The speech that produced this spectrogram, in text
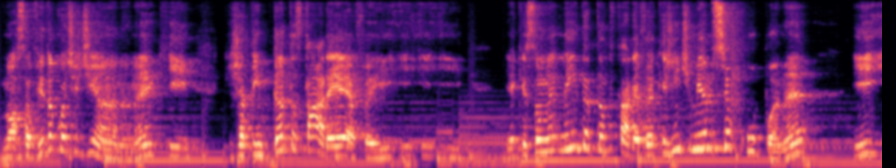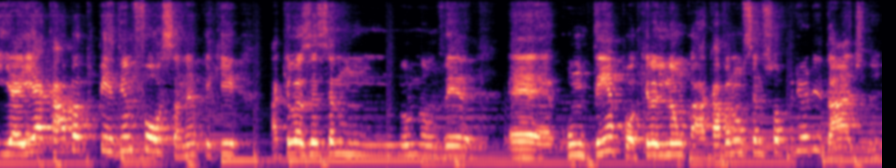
nossa vida cotidiana, né? Que, que já tem tantas tarefas e, e, e, a questão nem da tanta tarefa, é que a gente mesmo se ocupa, né? E, e aí acaba perdendo força, né? Porque aquilo às vezes você não, não, não vê é, com o tempo, aquilo ali não acaba não sendo sua prioridade, né?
